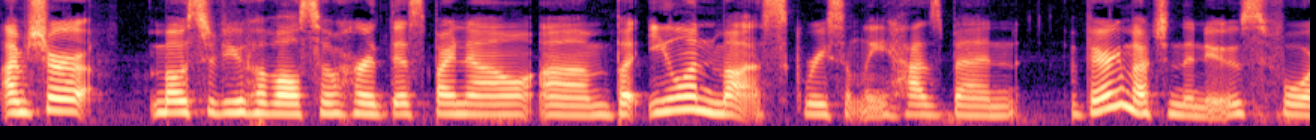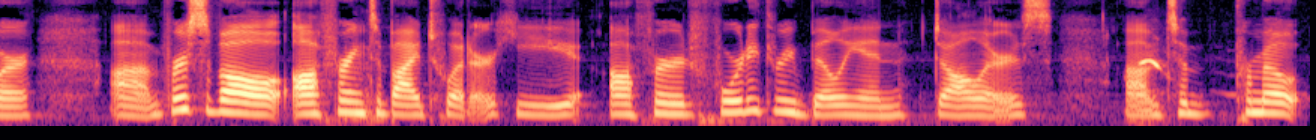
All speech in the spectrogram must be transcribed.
I'm sure most of you have also heard this by now, um, but Elon Musk recently has been very much in the news for, um, first of all, offering to buy Twitter. He offered $43 billion um, to promote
